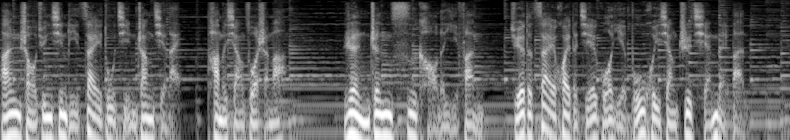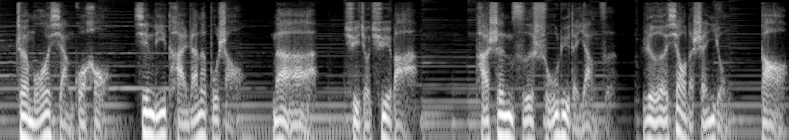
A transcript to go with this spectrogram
安少君心里再度紧张起来。他们想做什么？认真思考了一番，觉得再坏的结果也不会像之前那般。这么想过后，心里坦然了不少。那去就去吧。他深思熟虑的样子，惹笑了沈勇，道：“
